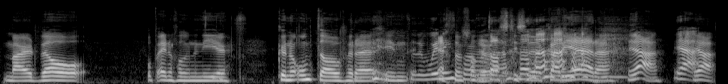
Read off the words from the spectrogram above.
Maar het wel op een of andere manier kunnen omtoveren in echt een fantastische carrière. Ja, Ja, ja.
